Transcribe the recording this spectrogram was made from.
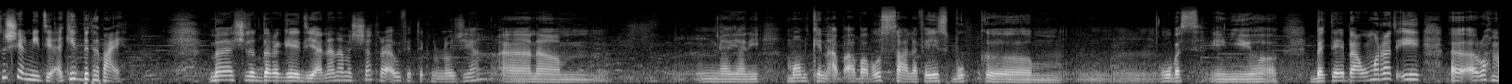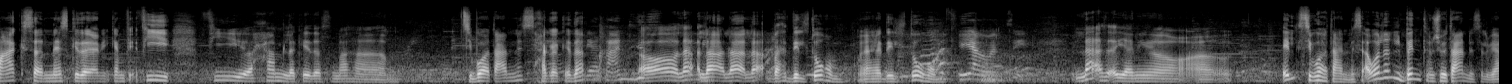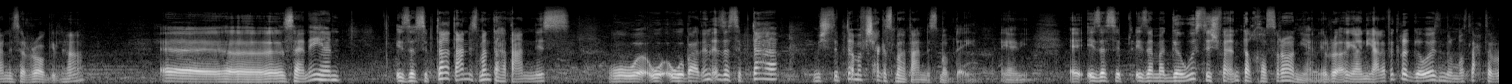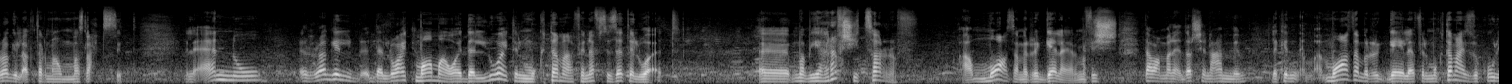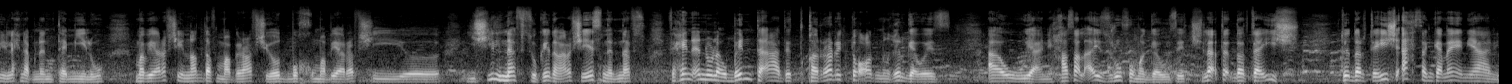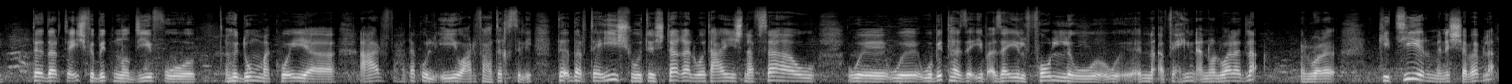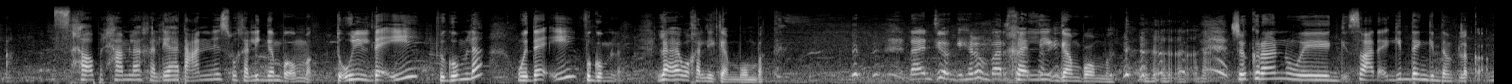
social media أكيد بتابعيها. مش للدرجة دي. يعني أنا مش شاطرة قوي في التكنولوجيا. أنا يعني ممكن أبقى ببص على فيسبوك وبس. يعني آه، بتابع. ومرات إيه آه، أروح معاكسه الناس كده. يعني كان في في حملة كده اسمها سيبوها تعنس حاجة كده. آه لا لا لا لا. بهدلتهم بهدلتهم. إيه عملتي. لا يعني آه، اللي سيبوها تعنس. اولا البنت مش بتعنس اللي بيعنس الراجل ها؟ آه ثانيا إذا سبتها تعنس ما أنت هتعنس. وبعدين إذا سبتها مش سبتها ما فيش حاجة اسمها تعنس مبدئيا. يعني إذا سبت إذا ما اتجوزتش فأنت الخسران يعني. يعني على فكرة الجواز من مصلحة الراجل أكتر ما هو من مصلحة الست. لأنه الراجل دلوعة ماما ودلوعة المجتمع في نفس ذات الوقت آه، ما بيعرفش يتصرف. أو معظم الرجالة يعني ما فيش طبعا ما نقدرش نعمم لكن معظم الرجالة في المجتمع الذكوري اللي إحنا بننتمي له ما بيعرفش ينظف وما بيعرفش يطبخ وما بيعرفش يشيل نفسه كده ما بيعرفش يسند نفسه. في حين إنه لو بنت قعدت قررت تقعد من غير جواز أو يعني حصل أي ظروف وما اتجوزتش لا تقدر تعيش. تقدر تعيش أحسن كمان يعني. تقدر تعيش في بيت نظيف وهدوم مكوية عارفة هتاكل إيه وعارفة هتغسل إيه. تقدر تعيش وتشتغل وتعيش نفسها و... و... و... زي يبقى زي الفل و... و... في حين إنه الولد لأ. الولد كتير من الشباب لأ. اصحاب الحملة خليها تعنس وخليك جنب أمك. تقولي ده إيه في جملة وده إيه في جملة. لا هو خليك جنب أمك. لا انت وجهي لهم بقى خليك جنب أمك. شكرا وسعداء جدا جدا في اللقاء.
